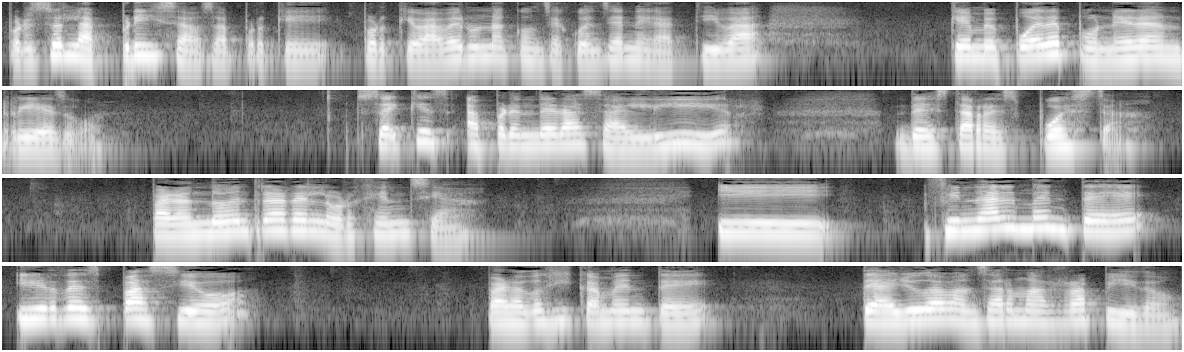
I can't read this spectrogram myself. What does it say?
Por eso es la prisa, o sea, porque, porque va a haber una consecuencia negativa que me puede poner en riesgo. Entonces hay que aprender a salir de esta respuesta para no entrar en la urgencia. Y finalmente ir despacio, paradójicamente, te ayuda a avanzar más rápido.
